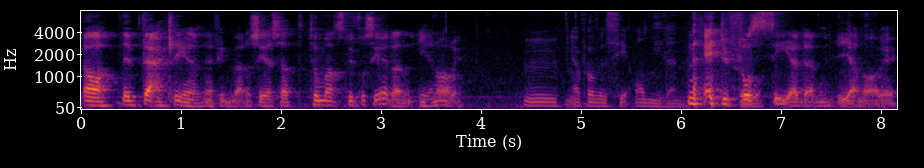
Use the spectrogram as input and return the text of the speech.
ja, det är verkligen en film värd att se. Så att Thomas, du får se den i januari. Mm, jag får väl se om den. Nej, du får se den i januari.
